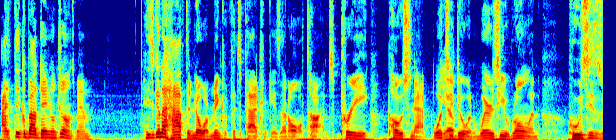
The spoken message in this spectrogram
I think about Daniel Jones, man. He's going to have to know where Minkah Fitzpatrick is at all times, pre, post snap. What's yep. he doing? Where's he rolling? Who's his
